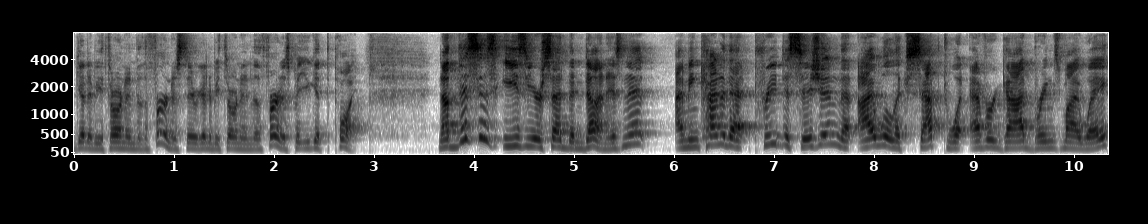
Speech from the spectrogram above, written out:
going to be thrown into the furnace, they were going to be thrown into the furnace, but you get the point. Now, this is easier said than done, isn't it? I mean, kind of that pre-decision that I will accept whatever God brings my way.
